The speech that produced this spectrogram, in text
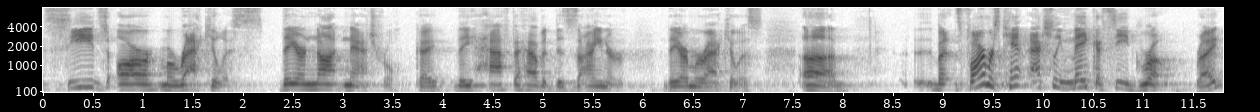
seeds are miraculous, they are not natural okay? They have to have a designer. They are miraculous. Um, but farmers can't actually make a seed grow, right?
